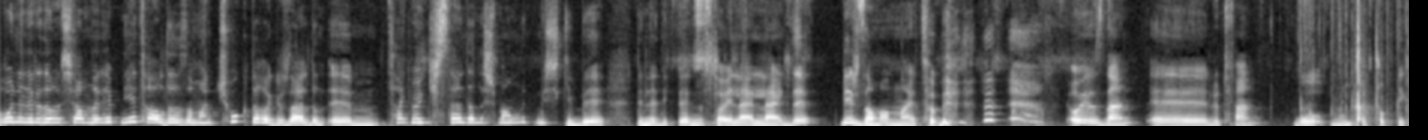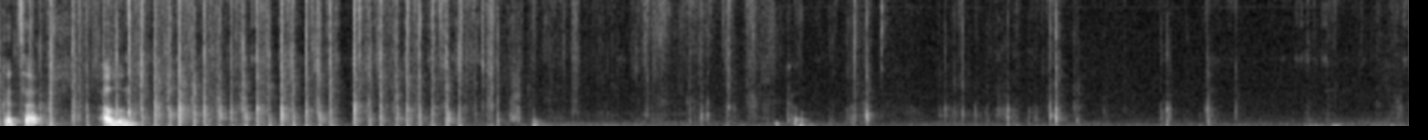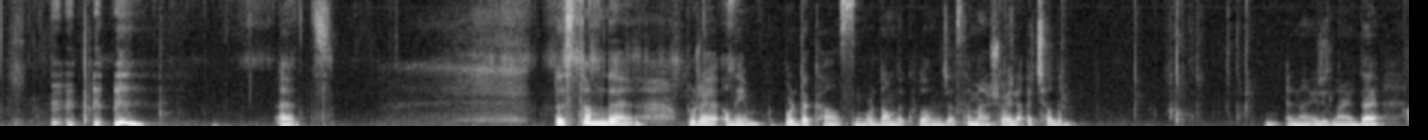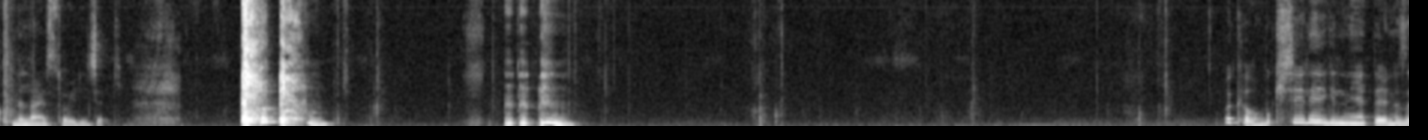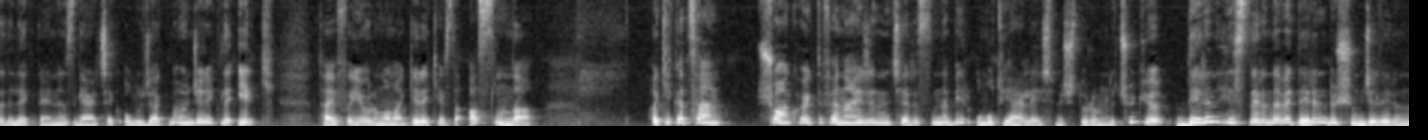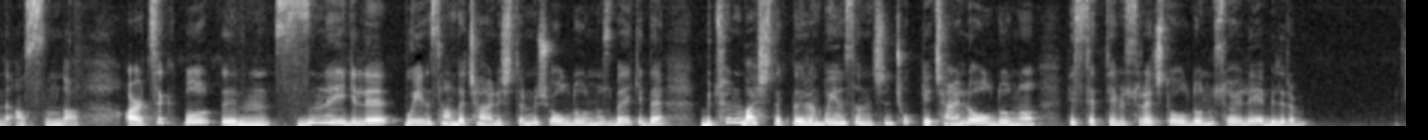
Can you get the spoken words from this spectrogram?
aboneleri, danışanları hep niyet aldığı zaman çok daha güzel, e, sanki böyle kişisel danışmanlıkmış gibi dinlediklerini söylerlerdi. Bir zamanlar tabii. o yüzden e, lütfen bu bunu çok çok dikkate alın. Evet. Destem de buraya alayım. Burada kalsın. Buradan da kullanacağız. Hemen şöyle açalım. Enerjilerde neler söyleyecek. Bakalım bu kişiyle ilgili niyetleriniz ve dilekleriniz gerçek olacak mı? Öncelikle ilk tayfayı yorumlamak gerekirse aslında hakikaten şu an kolektif enerjinin içerisinde bir umut yerleşmiş durumda. Çünkü derin hislerinde ve derin düşüncelerinde aslında artık bu sizinle ilgili bu insanda çağrıştırmış olduğunuz belki de bütün başlıkların bu insan için çok geçerli olduğunu hissettiği bir süreçte olduğunu söyleyebilirim.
